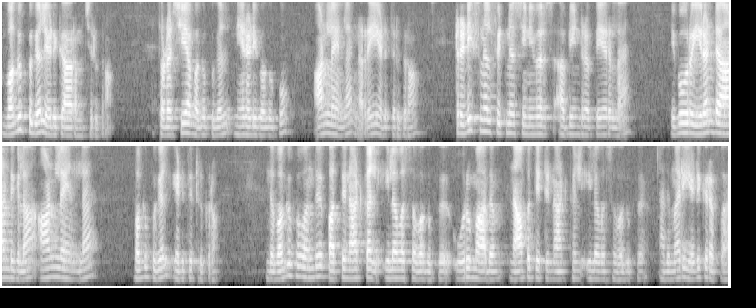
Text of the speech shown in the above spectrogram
வகுப்புகள் எடுக்க ஆரம்பிச்சிருக்கிறோம். தொடர்ச்சியாக வகுப்புகள் நேரடி வகுப்பும் ஆன்லைனில் நிறைய எடுத்திருக்கிறோம். ட்ரெடிஷ்னல் ஃபிட்னஸ் யூனிவர்ஸ் அப்படின்ற பேரில் இப்போ ஒரு இரண்டு ஆண்டுகளாக ஆன்லைனில் வகுப்புகள் எடுத்துகிட்ருக்குறோம் இந்த வகுப்பு வந்து பத்து நாட்கள் இலவச வகுப்பு ஒரு மாதம் நாற்பத்தெட்டு நாட்கள் இலவச வகுப்பு. அது மாதிரி எடுக்கிறப்ப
